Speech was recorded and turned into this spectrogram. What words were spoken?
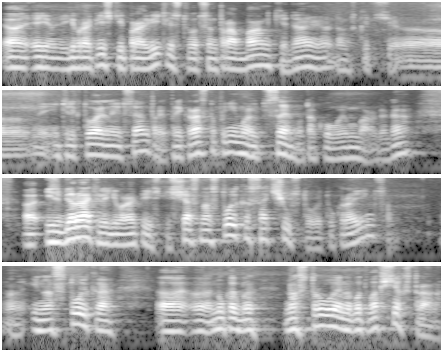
э, э европейские правительства, центробанки, да, э, там, сказать, э, интеллектуальные центры прекрасно понимают цену такого эмбарго. Да? Избиратели европейские сейчас настолько сочувствуют украинцам э, и настолько Э, э, ну, как бы настроено вот во всех странах.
